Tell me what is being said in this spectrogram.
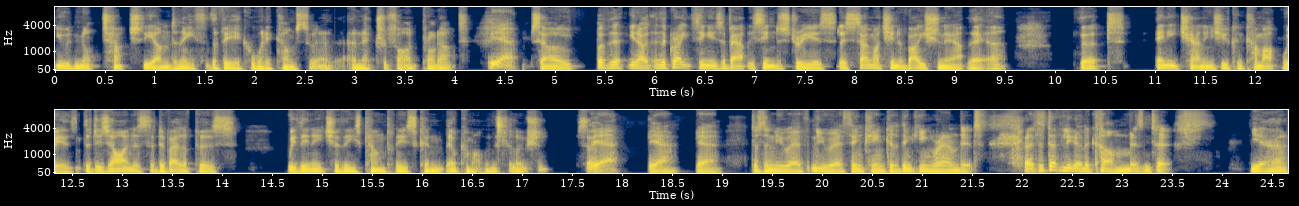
you would not touch the underneath of the vehicle when it comes to an electrified product. Yeah. So, but the, you know, and the great thing is about this industry is there's so much innovation out there that any challenge you can come up with, the designers, the developers within each of these companies can they'll come up with a solution. So Yeah. Yeah. Yeah. Just a new way of new way of thinking, thinking around it. Uh, It's definitely going to come, isn't it? Yeah,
